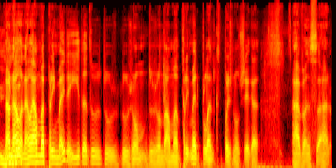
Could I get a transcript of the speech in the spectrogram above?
Não, não, não, é uma primeira ida do, do, do João, do João de Almeida, primeiro plano que depois não chega a avançar.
